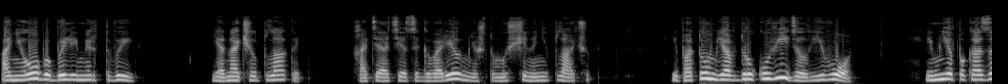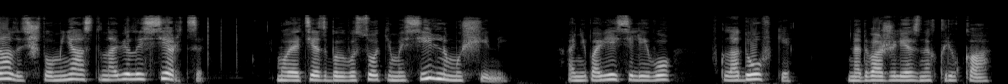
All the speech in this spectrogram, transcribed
Они оба были мертвы. Я начал плакать, хотя отец и говорил мне, что мужчины не плачут. И потом я вдруг увидел его, и мне показалось, что у меня остановилось сердце. Мой отец был высоким и сильным мужчиной. Они повесили его в кладовке на два железных крюка.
